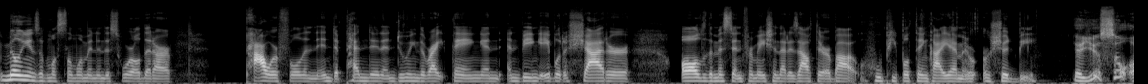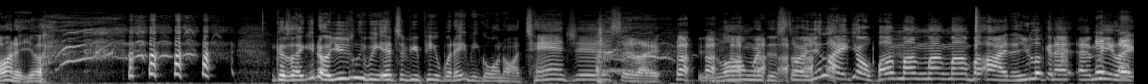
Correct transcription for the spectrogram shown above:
millions of Muslim women in this world that are powerful and independent and doing the right thing and, and being able to shatter all of the misinformation that is out there about who people think I am or, or should be. Yeah, you're so on it, yo. Because like you know, usually we interview people, they be going on tangents and like long-winded stories. You're like, yo, bang, bang, bang, bang, but all right, then you looking at, at me It- like,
